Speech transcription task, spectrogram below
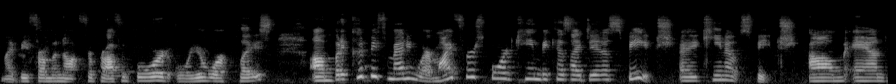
might be from a not for profit board or your workplace, um, but it could be from anywhere. My first board came because I did a speech, a keynote speech, um, and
